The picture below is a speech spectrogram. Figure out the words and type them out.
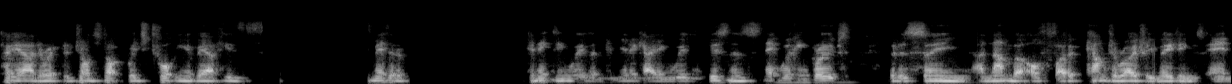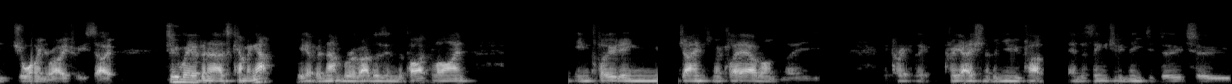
PR director John Stockbridge talking about his method of connecting with and communicating with business networking groups that has seen a number of folk come to Rotary meetings and join Rotary. So, two webinars coming up. We have a number of others in the pipeline, including James McLeod on the, the, cre- the creation of a new club and the things you need to do to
